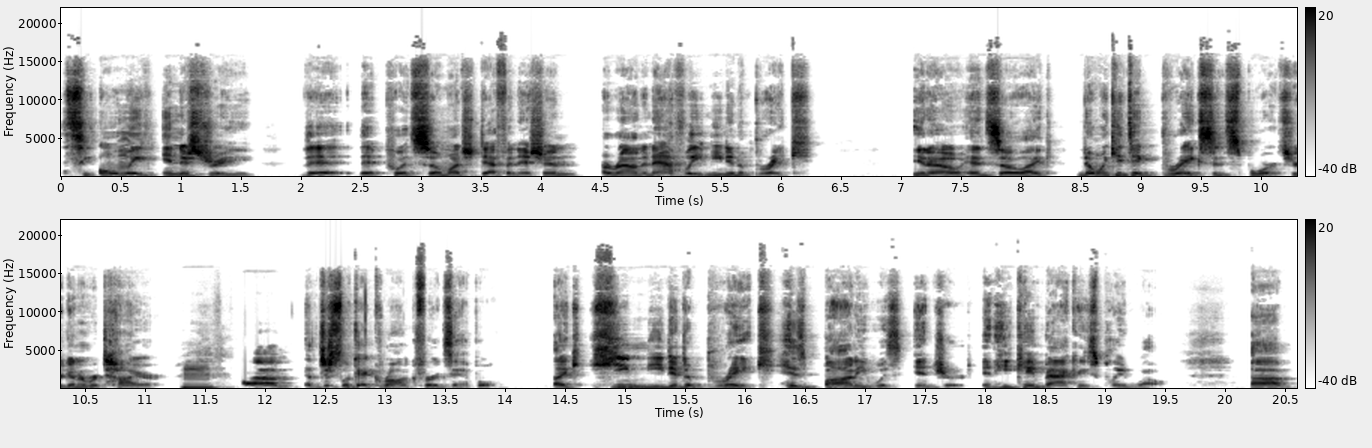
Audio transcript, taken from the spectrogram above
it's the only industry that that puts so much definition around an athlete needing a break. You know, and so like no one can take breaks in sports. You're going to retire. Hmm. Um, just look at Gronk, for example. Like he needed a break. His body was injured, and he came back and he's playing well. Um,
